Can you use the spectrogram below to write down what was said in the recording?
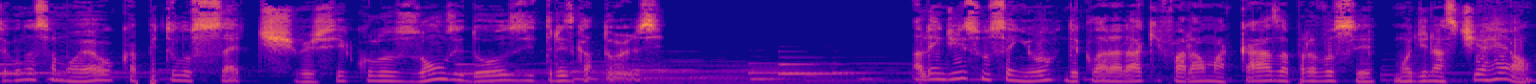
2 Samuel, capítulo 7, versículos 11, 12, 13 e 14. Além disso, o Senhor declarará que fará uma casa para você, uma dinastia real.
